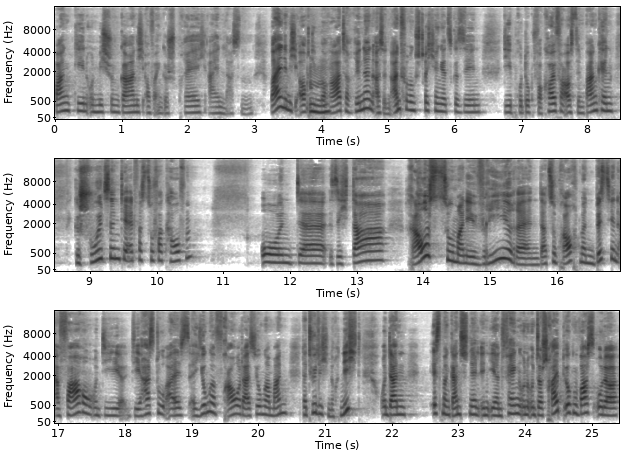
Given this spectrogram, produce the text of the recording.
Bank gehen und mich schon gar nicht auf ein Gespräch einlassen. Weil nämlich auch die mhm. Beraterinnen, also in Anführungsstrichen jetzt gesehen, die Produktverkäufer aus den Banken, geschult sind, dir etwas zu verkaufen. Und äh, sich da raus zu manövrieren, dazu braucht man ein bisschen Erfahrung und die, die hast du als äh, junge Frau oder als junger Mann natürlich noch nicht. Und dann ist man ganz schnell in ihren Fängen und unterschreibt irgendwas oder,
